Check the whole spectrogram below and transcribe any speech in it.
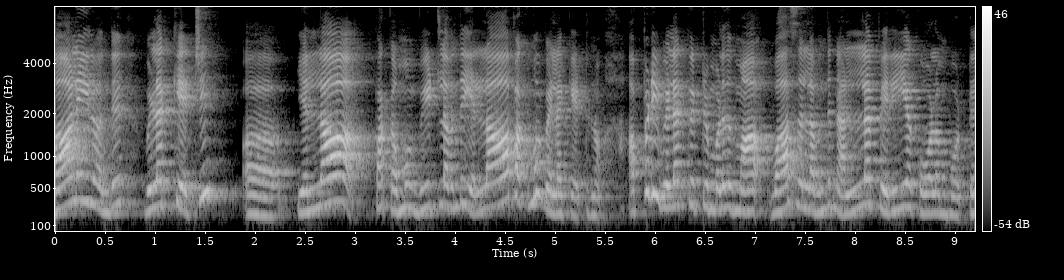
மாலையில் வந்து விளக்கேற்றி எல்லா பக்கமும் வீட்டில் வந்து எல்லா பக்கமும் விளக்கேற்றணும். அப்படி விளக்கேற்றும் பொழுது மா வாசலில் வந்து நல்ல பெரிய கோலம் போட்டு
